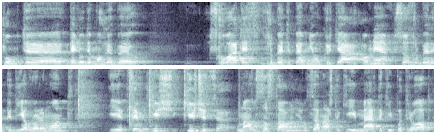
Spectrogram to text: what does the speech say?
пункти, де люди могли би сховатись, зробити певні укриття, а вони все зробили під євроремонт. І цим кіч, кічиться у нас в заставні. Оце наш такий мер, такий патріот.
